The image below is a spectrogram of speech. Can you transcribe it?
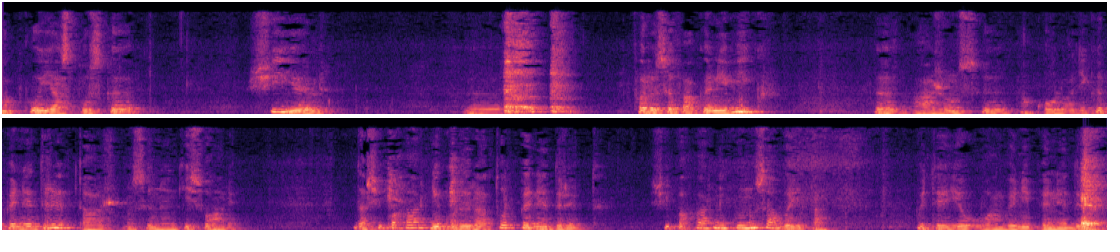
apoi a spus că și el, uh, fără să facă nimic, uh, a ajuns uh, acolo, adică pe nedrept a ajuns în închisoare. Dar și paharnicul era tot pe nedrept. Și paharnicul nu s-a văitat. Uite, eu am venit pe nedrept.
